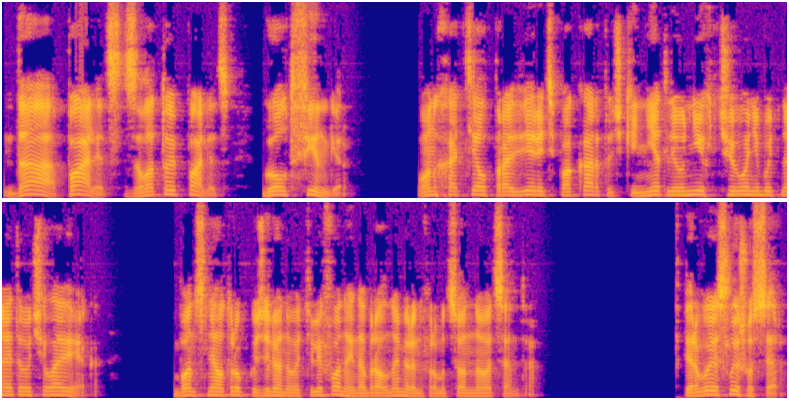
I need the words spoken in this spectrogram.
Да, палец, золотой палец, Голдфингер. Он хотел проверить по карточке, нет ли у них чего-нибудь на этого человека. Бонд снял трубку зеленого телефона и набрал номер информационного центра. «Впервые слышу, сэр.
